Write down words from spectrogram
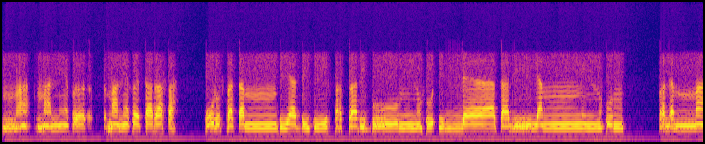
ما- من اغ- من اغترف غرفة بيده فشربوا منه إلا قليلا منهم فلما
